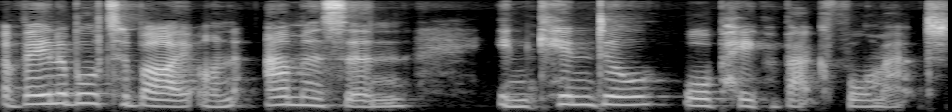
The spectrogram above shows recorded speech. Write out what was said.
Available to buy on Amazon in Kindle or paperback format.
